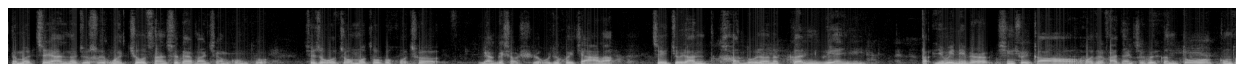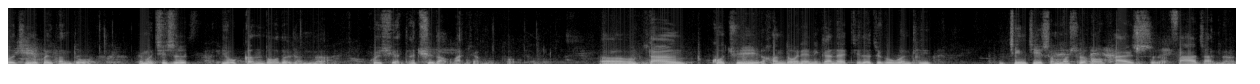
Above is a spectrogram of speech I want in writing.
那么这样呢，就是我就算是在万象工作。其实我周末坐个火车，两个小时我就回家了，这就让很多人呢更愿意到，因为那边薪水高或者发展机会更多，工作机会更多。那么其实有更多的人呢会选择去到万象工作。呃，当然过去很多年，你刚才提的这个问题，经济什么时候开始发展呢？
